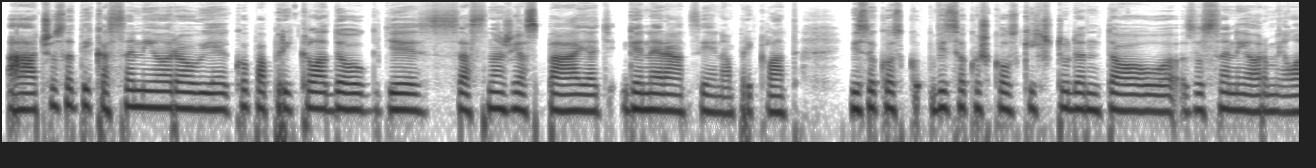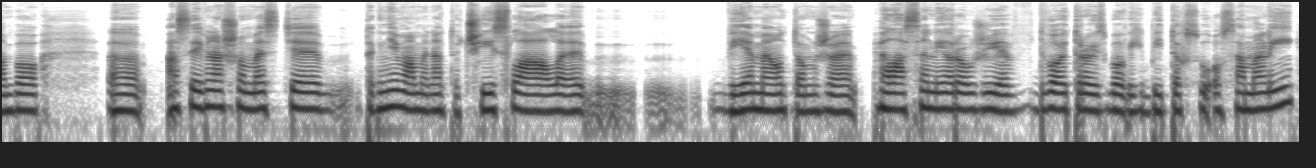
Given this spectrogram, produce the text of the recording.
A čo sa týka seniorov, je kopa príkladov, kde sa snažia spájať generácie, napríklad vysokoškolských študentov so seniormi, lebo uh, asi v našom meste, tak nemáme na to čísla, ale vieme o tom, že veľa seniorov žije v dvoj-trojizbových bytoch, sú osamelí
